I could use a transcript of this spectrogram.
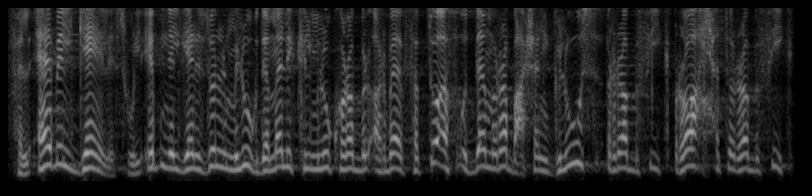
فالاب الجالس والابن الجالس دول الملوك ده ملك الملوك ورب الأرباب فبتقف قدام الرب عشان جلوس الرب فيك راحة الرب فيك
